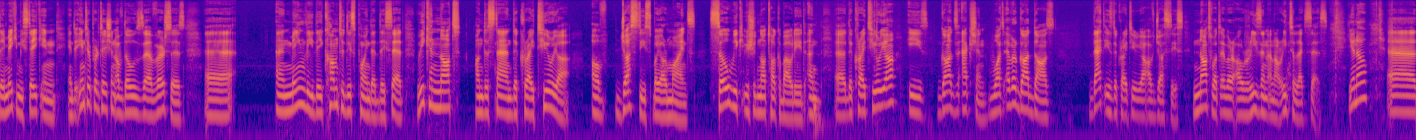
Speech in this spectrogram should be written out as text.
they make a mistake in in the interpretation of those uh, verses. Uh, and mainly, they come to this point that they said we cannot understand the criteria of justice by our minds. So we, we should not talk about it. And uh, the criteria is God's action. Whatever God does, that is the criteria of justice, not whatever our reason and our intellect says. You know, uh,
